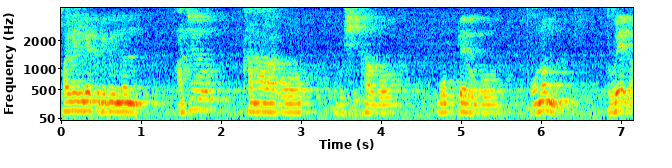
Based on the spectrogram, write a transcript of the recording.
자기 입에 부리고 있는 아주 가난하고 무식하고 못 배우고 돈 없는 노예가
